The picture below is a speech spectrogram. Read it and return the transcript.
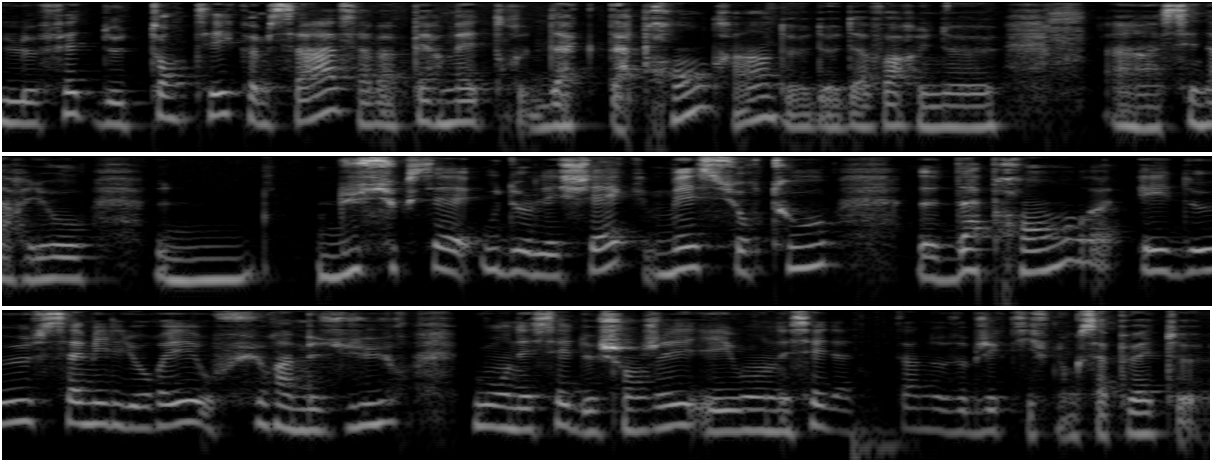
le fait de tenter comme ça, ça va permettre d'apprendre, hein, d'avoir une un scénario du succès ou de l'échec, mais surtout euh, d'apprendre et de s'améliorer au fur et à mesure où on essaie de changer et où on essaie d'atteindre nos objectifs. Donc ça peut être euh,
